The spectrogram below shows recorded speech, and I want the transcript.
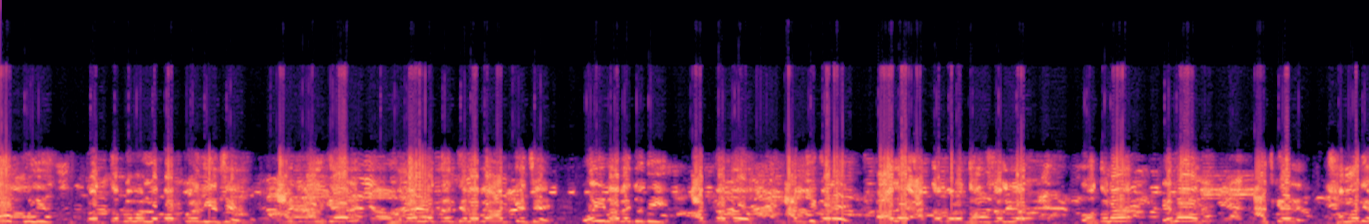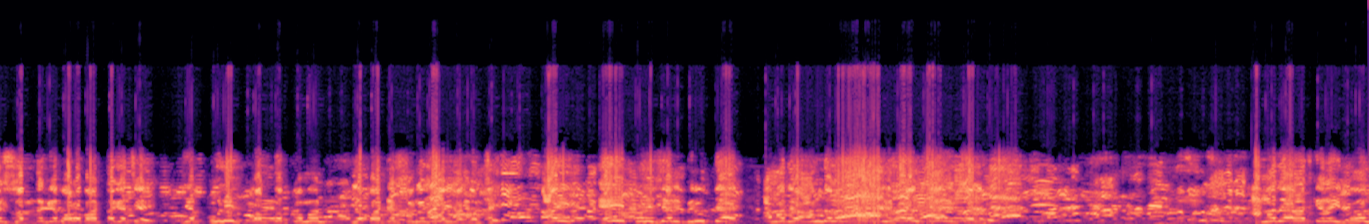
এই পুলিশ তথ্য প্রমাণ লোপাট করে দিয়েছে। আর কালকের নবান্নতে যেভাবে আটকেছে, ওইভাবে যদি আটকাতো আর্জি করে? তাহলে এত বড় ধ্বংসলীলা হতো না। এবং আজকের সমাজের সব থেকে বড় বার্তা গেছে যে, পুলিশ তথ্য প্রমাণ লোপাটের সঙ্গে সহযোগিতা করছে। তাই এই পুলিশের বিরুদ্ধে আমাদের আন্দোলন চলছে, চলবে। আমাদের আজকের এই বল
